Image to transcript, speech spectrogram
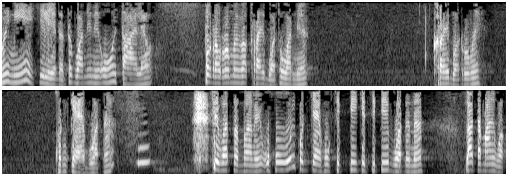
ไม่มีกิเลสอะทุกวันนี้เนี่ยโอ้ยตายแล้ว พวกเรารู้ไหมว่าใครบวชทุกวันเนี้ยใครบวชรู้ไหมคนแก่บวชนะที่วัดประมาเลยโอ้โหคนแก่หกสิบปีเจ็ดสิบปีบวชนะนะแล้วจะมาบอก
